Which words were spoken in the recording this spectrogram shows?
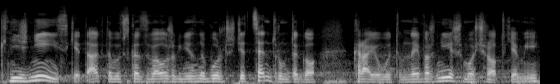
gnieźnieńskie, tak? To by wskazywało, że Gniezno było rzeczywiście centrum tego kraju, był tym najważniejszym ośrodkiem i,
